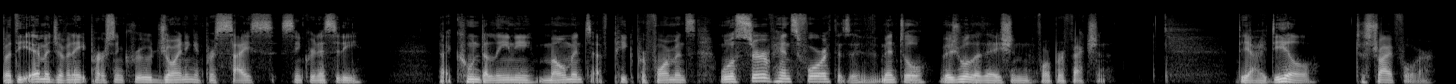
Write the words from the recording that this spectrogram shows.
But the image of an eight person crew joining in precise synchronicity, that Kundalini moment of peak performance, will serve henceforth as a mental visualization for perfection. The ideal to strive for,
